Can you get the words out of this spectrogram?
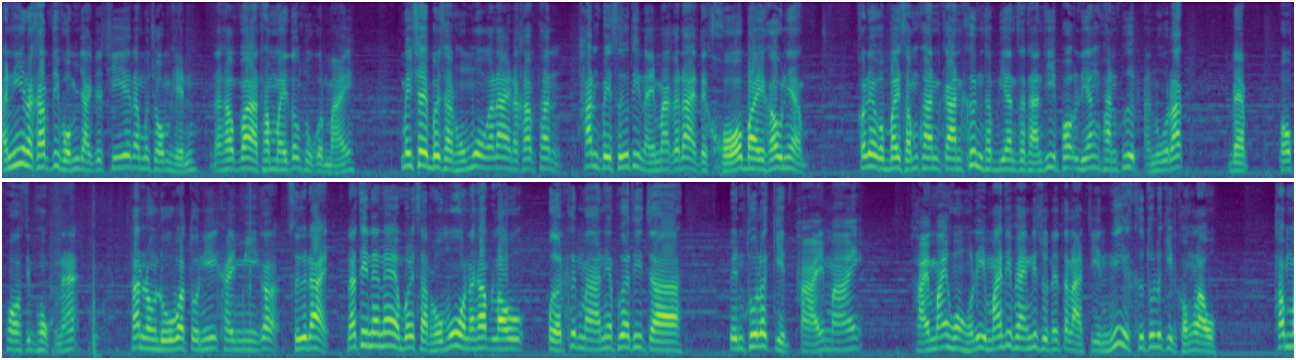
อันนี้แหละครับที่ผมอยากจะชี้ให้ท่านผู้ชมเห็นนะครับว่าทำไมต้องถูกกฎหมาย ไม่ใช่บริษัทหงมู่ก็ได้นะครับท่านท่านไปซื้อที่ไหนมาก็ได้ แต่ขอใบเขาเนี่ยเขาเรียกว่าใบสำคัญการขึ้นทะเบียนสถานที่เพาะเลี้ยงพันธุ์พืชอนุรักษ์แบบพพ16 นะฮะท่านลองดูว่าตัวนี้ใครมีก็ซื้อได้ และที่แน่ๆบริษัทโฮโม่นะครับเราเปิดขึ้นมาเนี่ยเพื่อที่จะ เป็นธุรกิจขายไม้ ขายไม้ห่วงหัวรี่ไม้ที่แพงที่สุดในตลาดจีนนี่คือธุรกิจของเราทำไม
